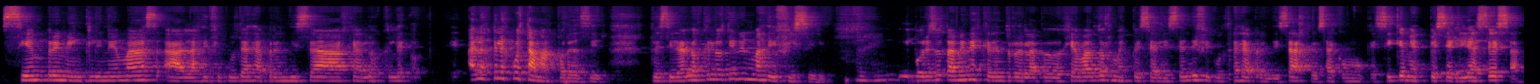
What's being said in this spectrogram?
siempre me incliné más a las dificultades de aprendizaje, a los que, le- a los que les cuesta más, por decir. Es decir, a los que lo tienen más difícil. Y por eso también es que dentro de la pedagogía Waldorf me especialicé en dificultades de aprendizaje, o sea, como que sí que mi especialidad es esa.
